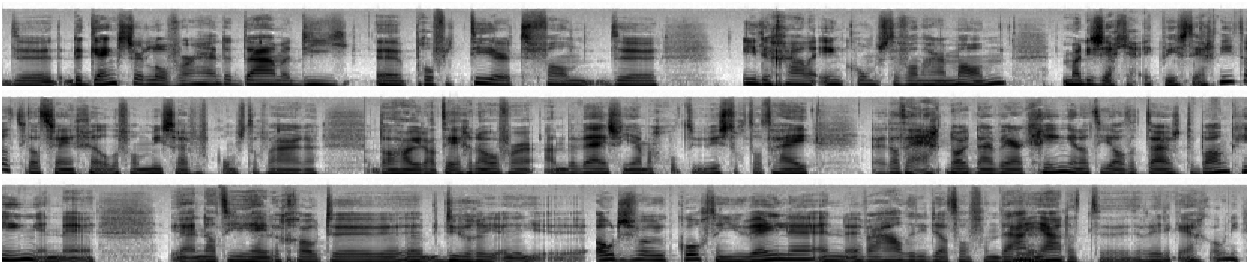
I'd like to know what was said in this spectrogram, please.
de, de gangsterlover, de dame die eh, profiteert van de illegale inkomsten van haar man, maar die zegt ja, ik wist echt niet dat, dat zijn gelden van misdrijf afkomstig waren. Dan hou je dat tegenover aan bewijs van ja, maar god, u wist toch dat hij, eh, dat hij eigenlijk nooit naar werk ging en dat hij altijd thuis op de bank hing en eh, ja, en dat hij hele grote, eh, dure eh, auto's voor u kocht en juwelen. En eh, waar haalde hij dat dan vandaan? Ja. Ja, dat, dat weet ik eigenlijk ook niet.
